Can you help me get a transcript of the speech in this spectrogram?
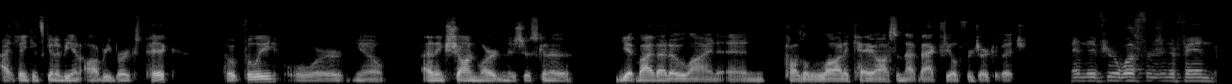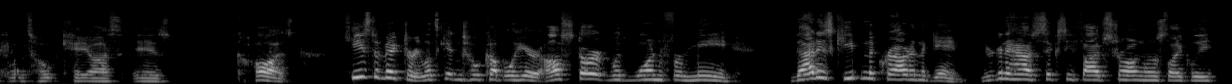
I think it's going to be an Aubrey Burks pick, hopefully, or you know, I think Sean Martin is just going to get by that O line and cause a lot of chaos in that backfield for Jurkovec. And if you're a West Virginia fan, let's hope chaos is caused. Keys to victory. Let's get into a couple here. I'll start with one for me. That is keeping the crowd in the game. You're going to have 65 strong, most likely.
